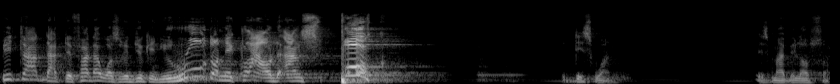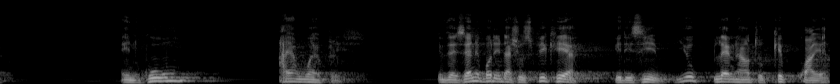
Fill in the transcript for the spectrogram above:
Peter that the Father was rebuking. He rode on a cloud and spoke. This one is my beloved Son, in whom I am well pleased. If there's anybody that should speak here, it is him. You learn how to keep quiet,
